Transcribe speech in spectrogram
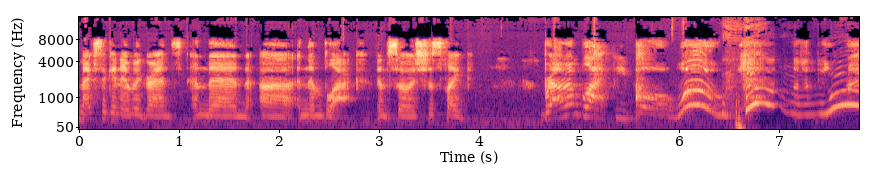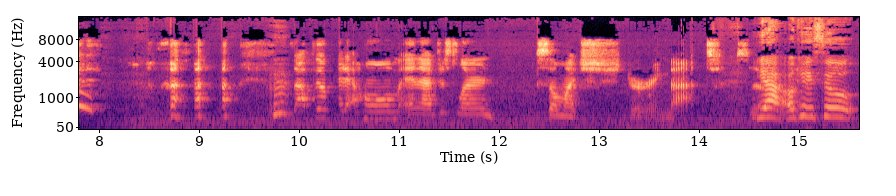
Mexican immigrants, and then uh, and then black. And so it's just like brown and black people. Woo! I feel right at home, and I've just learned so much during that. So, Yeah. Okay. So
